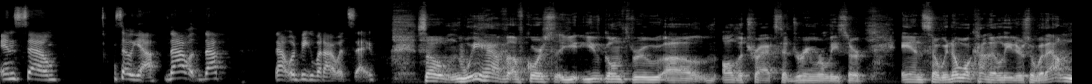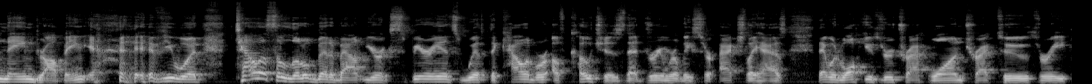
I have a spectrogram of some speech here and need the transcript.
and so so yeah, that that that would be what I would say. So we have, of course, you, have gone through uh, all the tracks at Dream Releaser, and so we know what kind of leaders. So without name dropping, if you would tell us a little bit about your experience with the caliber of coaches that Dream Releaser actually has, that would walk you through track one, track two, three.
